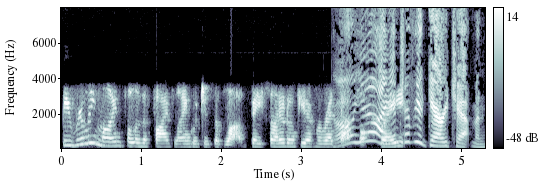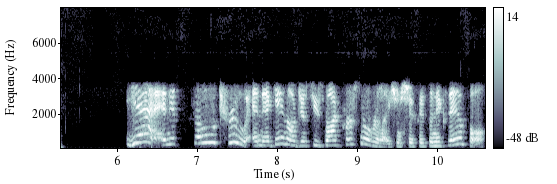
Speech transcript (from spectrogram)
be really mindful of the five languages of love based on, I don't know if you ever read that. Oh, yeah. Book, right? I interviewed Gary Chapman. Yeah, and it's so true. And again, I'll just use my personal relationship as an example.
